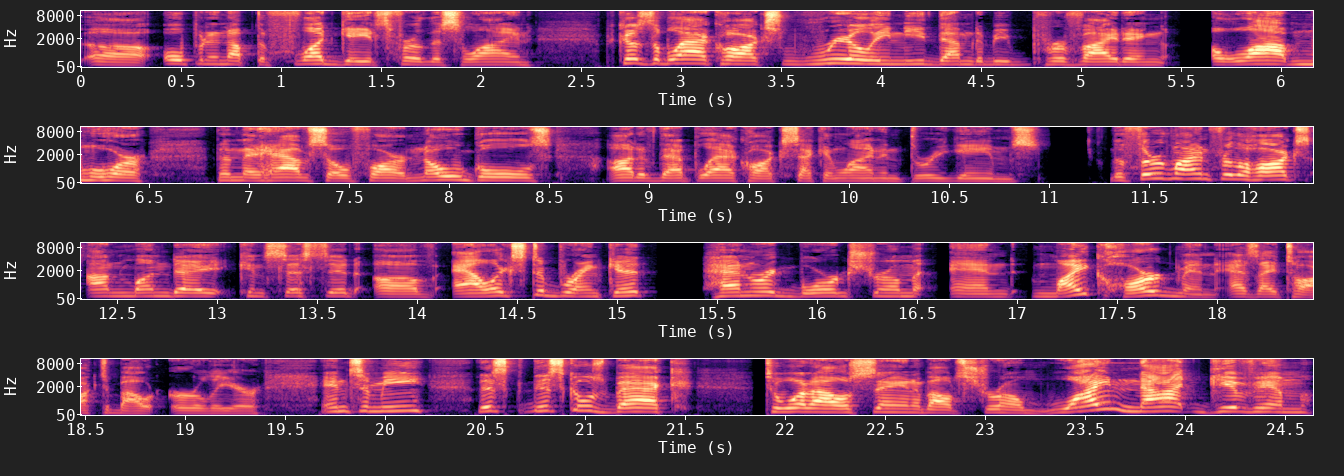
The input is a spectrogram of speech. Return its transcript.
uh, opening up the floodgates for this line because the Blackhawks really need them to be providing a lot more than they have so far. No goals out of that Blackhawks second line in three games. The third line for the Hawks on Monday consisted of Alex DeBrincat, Henrik Borgstrom and Mike Hardman, as I talked about earlier. And to me, this this goes back to what I was saying about Strome. Why not give him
